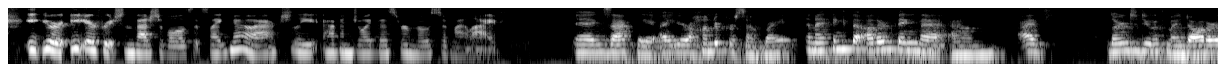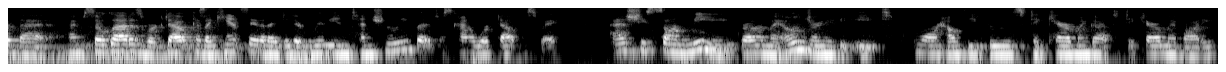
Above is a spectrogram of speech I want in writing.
eat your eat your fruits and vegetables. It's like, no, I actually have enjoyed this for most of my life. Exactly. I, you're 100% right. And I think the other thing that um, I've learned to do with my daughter that I'm so glad has worked out because I can't say that I did it really intentionally, but it just kind of worked out this way. As she saw me grow in my own journey to eat more healthy foods, take care of my gut, to take care of my body,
